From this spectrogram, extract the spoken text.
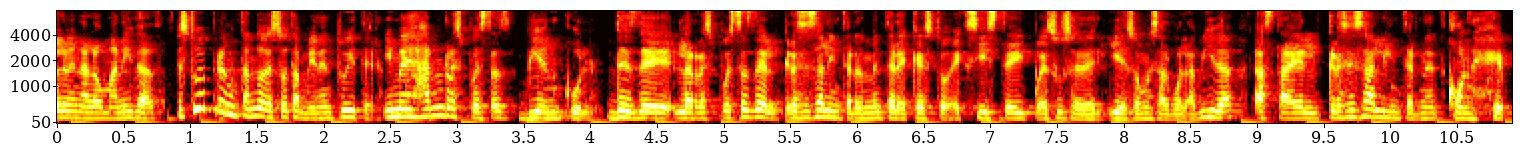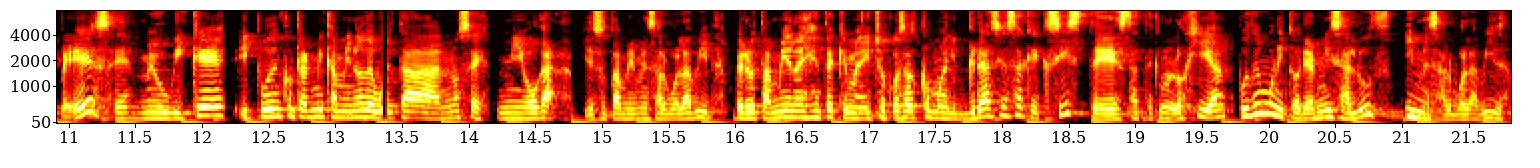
salven a la humanidad, estuve preguntando esto también en Twitter y me dejaron respuestas bien cool. Desde las respuestas del gracias al Internet me enteré que esto existe y puede suceder y eso me salvó la vida, hasta el gracias al Internet con GPS me ubiqué y pude encontrar mi camino de vuelta a no sé, mi hogar y eso también me salvó la vida. Pero también hay gente que me ha dicho cosas como el gracias a que existe esta tecnología pude monitorear mi salud y me salvó la vida.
